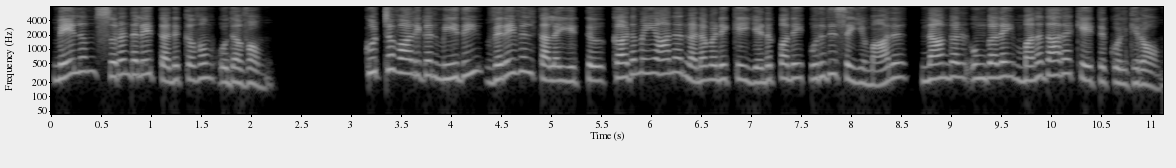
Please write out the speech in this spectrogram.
மேலும் சுரண்டலை தடுக்கவும் உதவும். குற்றவாளிகள் மீது விரைவில் தலையிட்டு கடுமையான நடவடிக்கை எடுப்பதை உறுதி செய்யுமாறு நாங்கள் உங்களை மனதார கேட்டுக்கொள்கிறோம்.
